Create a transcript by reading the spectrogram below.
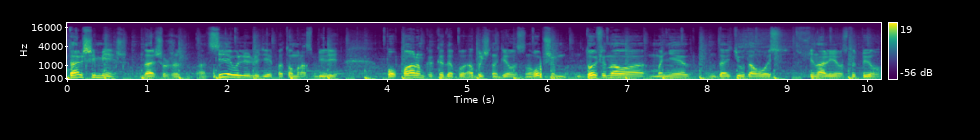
Дальше меньше. Дальше уже отсеивали людей, потом разбили по парам, как это обычно делается. Ну, в общем, до финала мне дойти удалось. В финале я выступил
